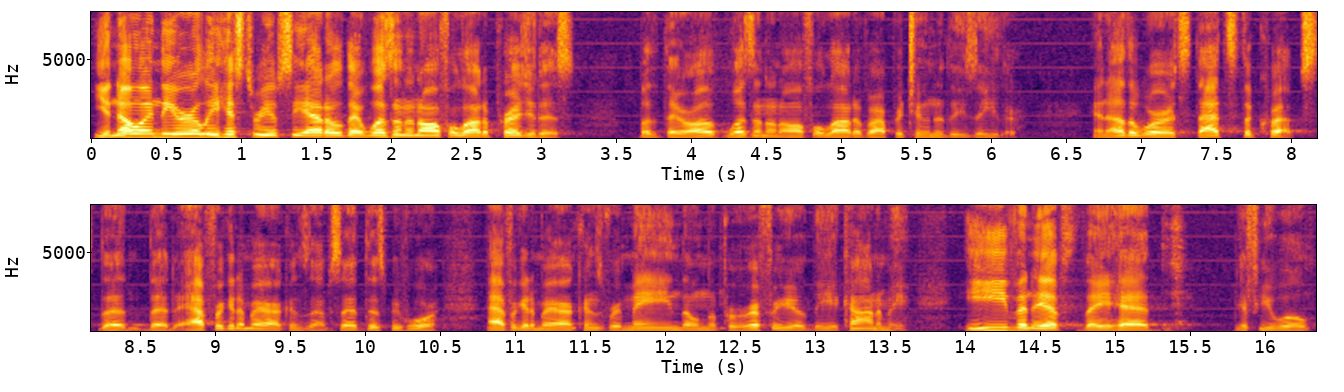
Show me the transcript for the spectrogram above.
You know, in the early history of Seattle, there wasn't an awful lot of prejudice, but there wasn't an awful lot of opportunities either. In other words, that's the crux that, that African Americans, I've said this before, African Americans remained on the periphery of the economy even if they had, if you will,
